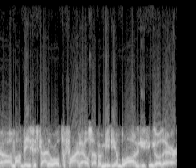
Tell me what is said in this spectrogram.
Um, I'm the easiest guy in the world to find. I also have a Medium blog. You can go there.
